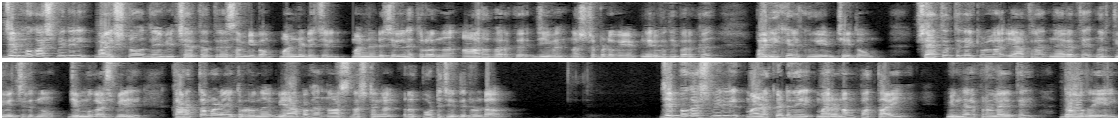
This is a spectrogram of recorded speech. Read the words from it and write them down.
ജമ്മുകാശ്മീരിൽ വൈഷ്ണോ ദേവി ക്ഷേത്രത്തിന് സമീപം മണ്ണിടിച്ചിൽ. മണ്ണിടിച്ചിലിനെ തുടർന്ന് ആറു പേർക്ക് ജീവൻ നഷ്ടപ്പെടുകയും നിരവധി പേർക്ക് പരിക്കേൽക്കുകയും ചെയ്തു. ക്ഷേത്രത്തിലേക്കുള്ള യാത്ര നേരത്തെ നിർത്തിവച്ചിരുന്നു. ജമ്മു കാശ്മീരിൽ കനത്ത മഴയെ തുടർന്ന് വ്യാപക നാശനഷ്ടങ്ങൾ റിപ്പോർട്ട് ചെയ്തിട്ടുണ്ട്. ജമ്മു കാശ്മീരിൽ മഴക്കെടുതിയിൽ മരണം പത്തായി. മിന്നൽ പ്രളയത്തിൽ ദോദയിൽ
